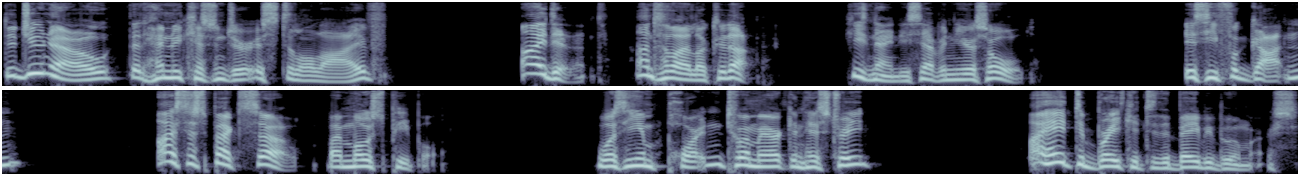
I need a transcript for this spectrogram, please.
Did you know that Henry Kissinger is still alive? I didn't until I looked it up. He's 97 years old. Is he forgotten? I suspect so, by most people. Was he important to American history? I hate to break it to the baby boomers,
